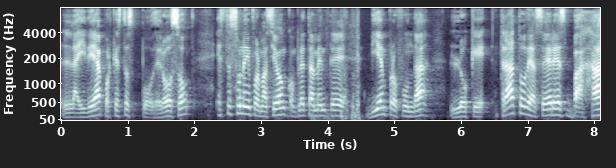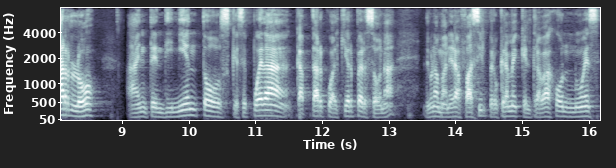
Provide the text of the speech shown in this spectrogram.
la idea? Porque esto es poderoso. Esto es una información completamente bien profunda. Lo que trato de hacer es bajarlo a entendimientos que se pueda captar cualquier persona de una manera fácil, pero créame que el trabajo no es,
